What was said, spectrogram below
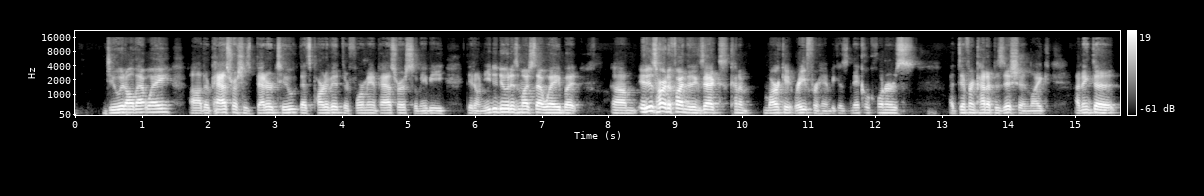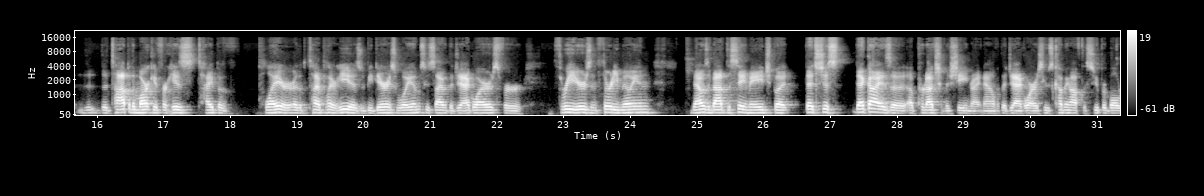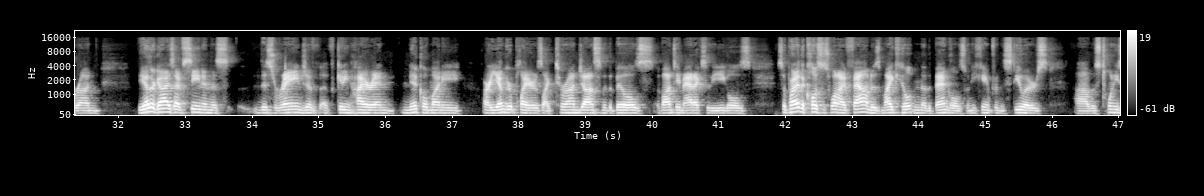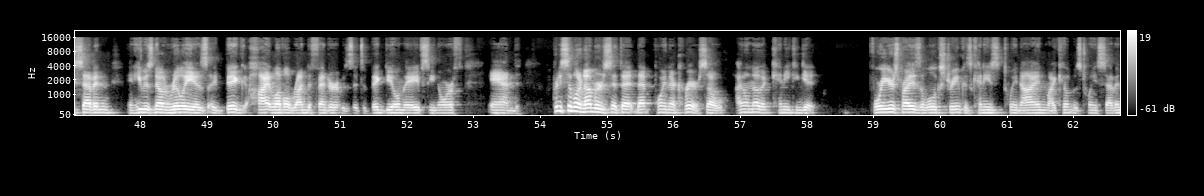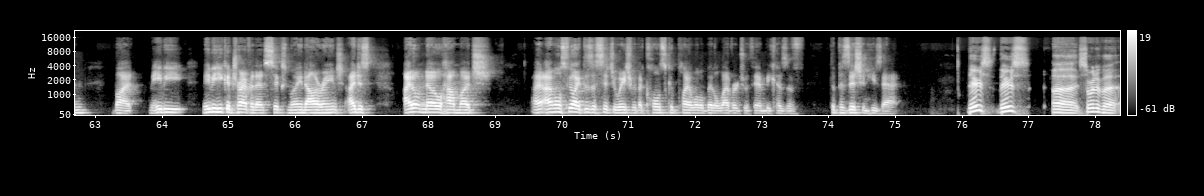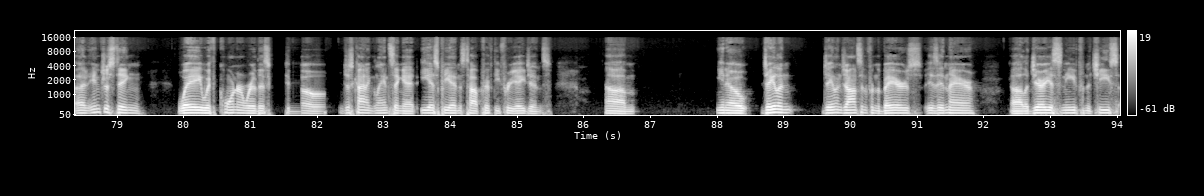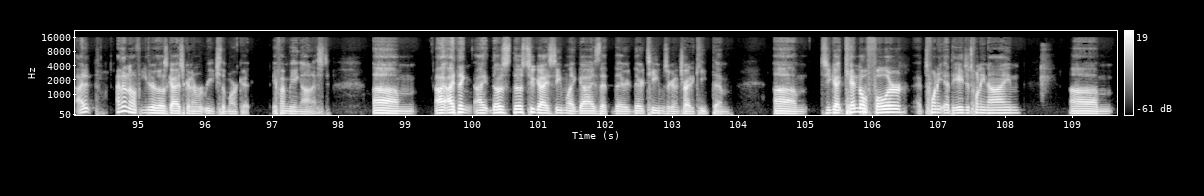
do it all that way. Uh, their pass rush is better too. That's part of it. Their four man pass rush, so maybe they don't need to do it as much that way. But um, it is hard to find the exact kind of market rate for him because nickel corners a different kind of position. Like I think the, the, the top of the market for his type of player or the type of player he is would be Darious Williams, who signed with the Jaguars for three years and thirty million. That was about the same age, but that's just that guy is a, a, production machine right now with the Jaguars. He was coming off the Super Bowl run. The other guys I've seen in this this range of, of getting higher end nickel money are younger players like Taron Johnson of the Bills, Avonte Maddox of the Eagles. So probably the closest one I've found is Mike Hilton of the Bengals when he came from the Steelers. Uh, was 27, and he was known really as a big, high-level run defender. It was it's a big deal in the AFC North, and pretty similar numbers at that that point in their career. So I don't know that Kenny can get four years. Probably is a little extreme because Kenny's 29, Mike Hilton was 27, but maybe maybe he could try for that six million dollar range. I just I don't know how much. I, I almost feel like this is a situation where the Colts could play a little bit of leverage with him because of the position he's at. There's there's uh sort of a an interesting way with corner where this could go. Just kind of glancing at ESPN's top 50 free agents. Um, you know, Jaylon Jaylon Johnson from the Bears is in there. Uh, L'Jarius Sneed from the Chiefs. I I don't know if either of those guys are going to reach the market if I'm being honest. Um, I, I, think I those those two guys seem like guys that their their teams are going to try to keep them. Um, so you got Kendall Fuller at twenty at the age of twenty nine. Um,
